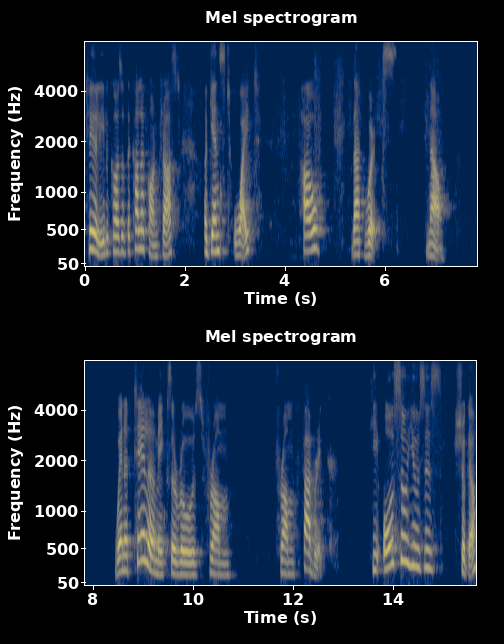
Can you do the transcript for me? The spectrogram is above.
clearly because of the color contrast against white how that works. Now, when a tailor makes a rose from, from fabric, he also uses sugar.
